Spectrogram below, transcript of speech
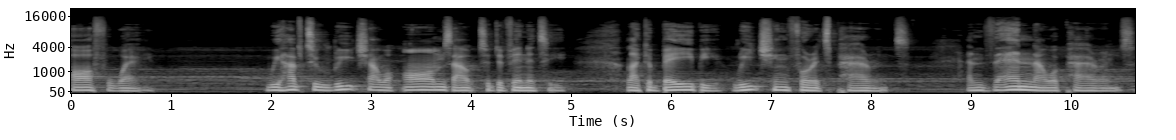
halfway. We have to reach our arms out to divinity like a baby reaching for its parent, and then our parent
